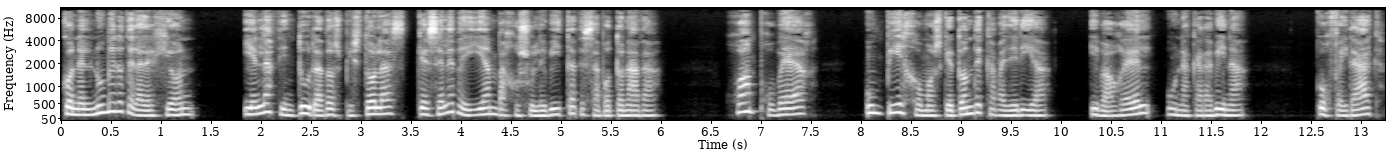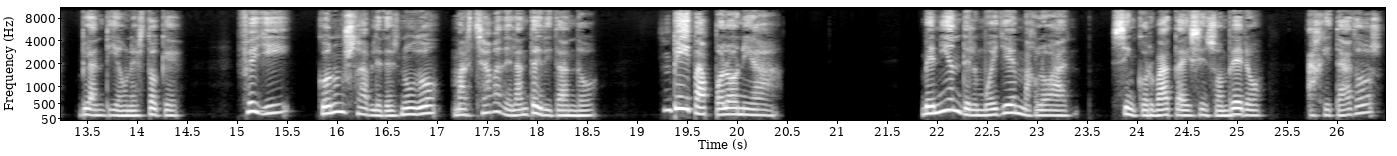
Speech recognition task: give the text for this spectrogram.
con el número de la legion y en la cintura dos pistolas que se le veian bajo su levita desabotonada. Juan prouvaire un viejo mosqueton de caballería y bahorel una carabina blandia un estoque. Feuilly con un sable desnudo marchaba delante gritando viva polonia venian del muelle morlaod sin corbata y sin sombrero agitados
